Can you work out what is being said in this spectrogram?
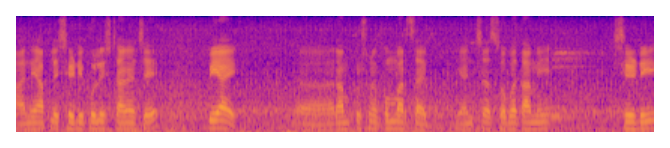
आणि आपले शिर्डी पोलीस ठाण्याचे पी आय रामकृष्ण कुमार साहेब यांच्यासोबत आम्ही शिर्डी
